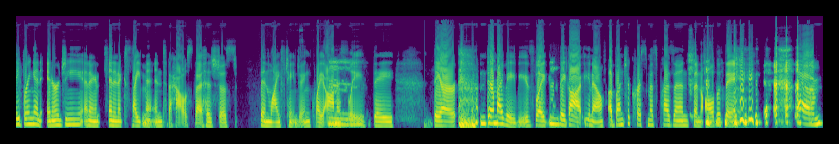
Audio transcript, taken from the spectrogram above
they bring an energy and an, and an excitement into the house that has just been life changing quite honestly. Mm, they they are they're my babies. Like mm. they got you know a bunch of christmas presents and all the things. Um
